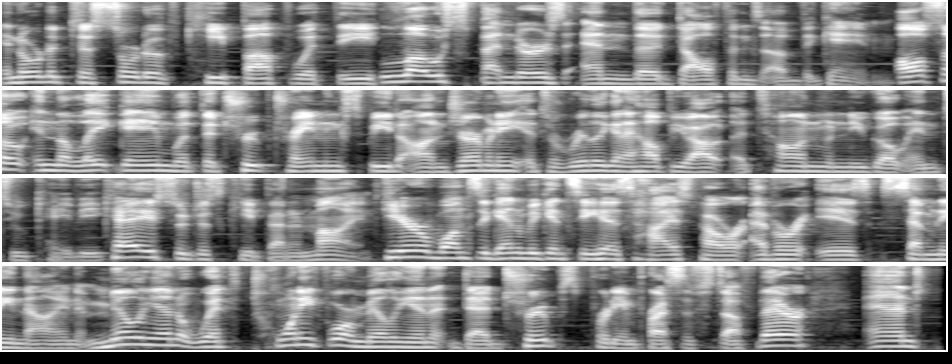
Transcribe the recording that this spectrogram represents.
in order to sort of keep up with the low spenders and the dolphins of the game. Also in the late game with the troop training speed on Germany. It's really going to help you out a ton when you go into kvk so just keep that in mind. Here once again we can see his highest power ever is 79 million with 24 million dead troops. Pretty impressive stuff there. And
